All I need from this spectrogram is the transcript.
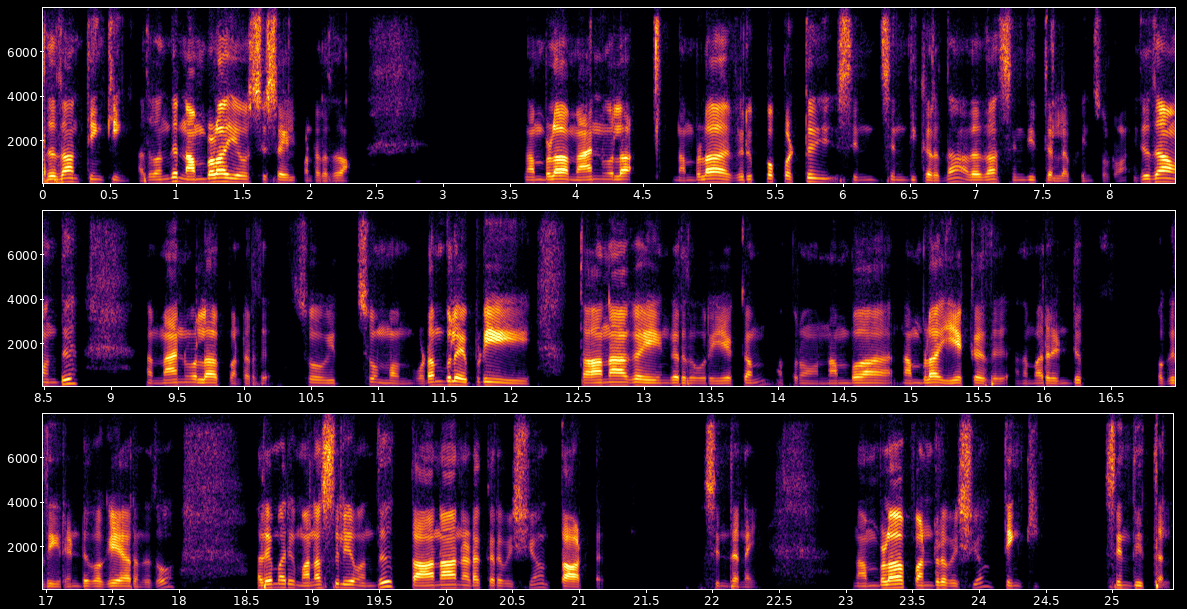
அதுதான் திங்கிங் அது வந்து நம்மளா யோசிச்சு பண்ணுறது தான் நம்மளா மேனுவலா நம்மளா விருப்பப்பட்டு சிந் சிந்திக்கிறது தான் அதை தான் சிந்தித்தல் அப்படின்னு சொல்றோம். இதுதான் வந்து மேனுவலா பண்றது. ஸோ ஸோ உடம்புல எப்படி தானாக இயங்குறது ஒரு இயக்கம் அப்புறம் நம்ம நம்மளா இயக்குறது அந்த மாதிரி ரெண்டு பகுதி ரெண்டு வகையா இருந்ததோ அதே மாதிரி மனசுலயே வந்து தானா நடக்கிற விஷயம் தாட் சிந்தனை. நம்மளா பண்ற விஷயம் திங்கிங் சிந்தித்தல்.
